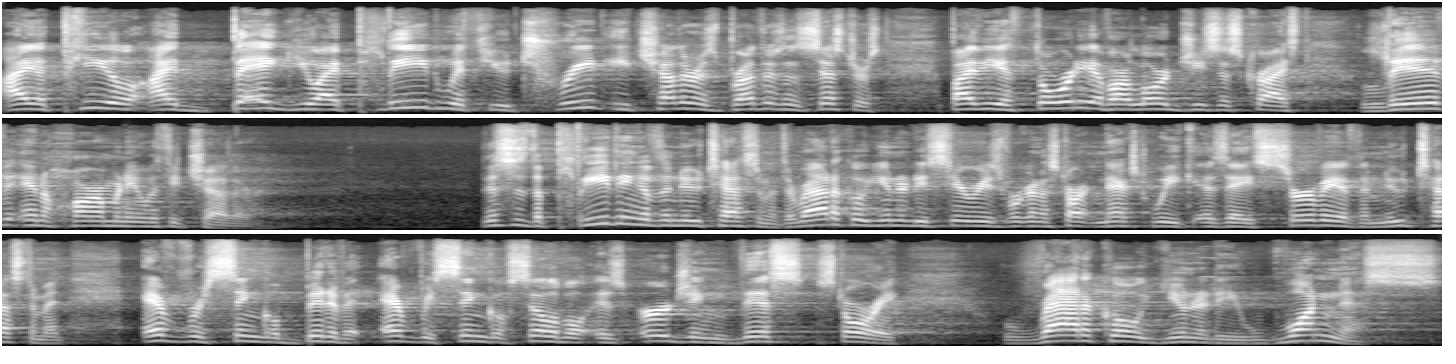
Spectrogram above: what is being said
I appeal, I beg you, I plead with you, treat each other as brothers and sisters by the authority of our Lord Jesus Christ. Live in harmony with each other. This is the pleading of the New Testament. The Radical Unity series we're going to start next week is a survey of the New Testament. Every single bit of it, every single syllable is urging this story radical unity, oneness,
